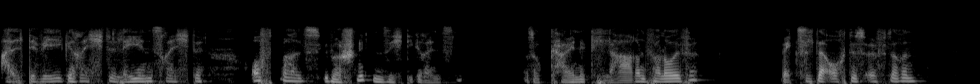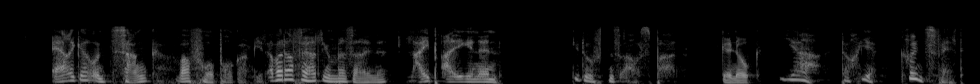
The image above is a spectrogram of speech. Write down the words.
alte Wegerechte, Lehensrechte, oftmals überschnitten sich die Grenzen, also keine klaren Verläufe, wechselte auch des Öfteren. Ärger und Zank war vorprogrammiert, aber dafür hatte man seine Leibeigenen. Die durften's ausbaden. Genug. Ja, doch hier, Grünsfeld.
